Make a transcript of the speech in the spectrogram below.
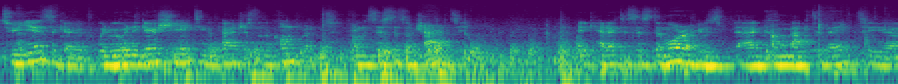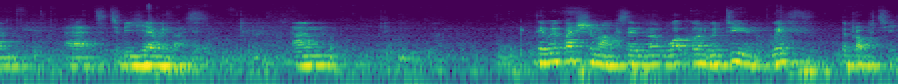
Two years ago, when we were negotiating the purchase of the convent from the Sisters of Charity, big hello to Sister Mora, who's uh, come back today to, um, uh, to be here with us. Um, there were question marks over what God would do with the property.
